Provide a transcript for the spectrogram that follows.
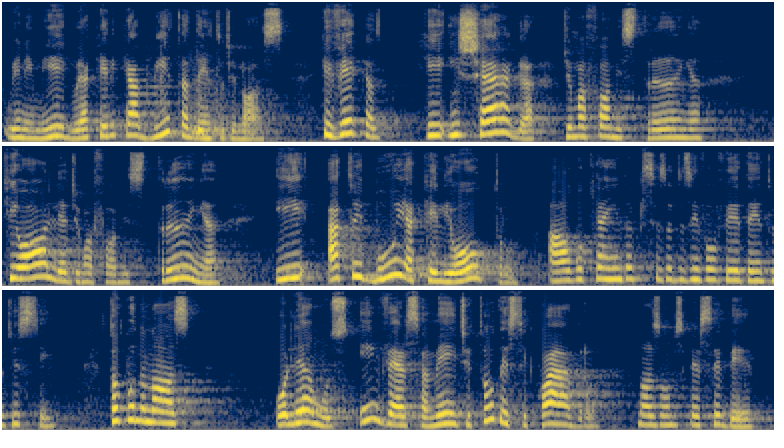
o inimigo é aquele que habita dentro de nós, que vê que, que enxerga de uma forma estranha, que olha de uma forma estranha e atribui àquele outro algo que ainda precisa desenvolver dentro de si. Então, quando nós olhamos inversamente todo esse quadro, nós vamos perceber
